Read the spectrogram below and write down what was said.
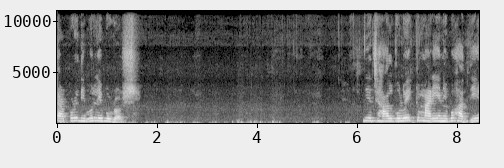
তারপরে দিব লেবুর রস। দিয়ে ঝালগুলো একটু মারিয়ে নেব হাত দিয়ে।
